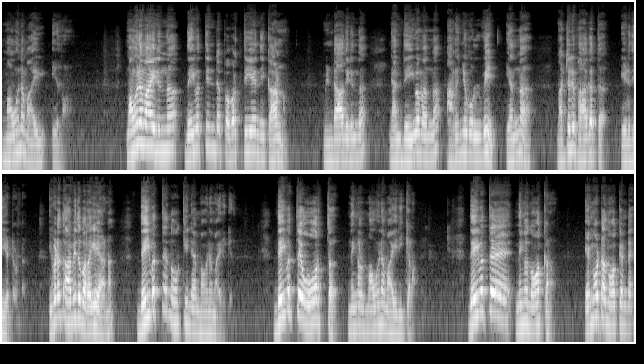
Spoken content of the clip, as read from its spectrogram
മൗനമായി ഇരുന്നോണം. മൗനമായിരുന്ന് ദൈവത്തിന്റെ പ്രവൃത്തിയെ നീ കാണണം. മിണ്ടാതിരുന്ന് ഞാൻ ദൈവമെന്ന് അറിഞ്ഞുകൊള്ളുവീൻ എന്ന് മറ്റൊരു ഭാഗത്ത് എഴുതിയിട്ടുണ്ട്. ഇവിടെ ദാവിത് പറയുകയാണ് ദൈവത്തെ നോക്കി ഞാൻ മൗനമായിരിക്കുന്നു. ദൈവത്തെ ഓർത്ത് നിങ്ങൾ മൗനമായിരിക്കണം. ദൈവത്തെ നിങ്ങൾ നോക്കണം. എങ്ങോട്ടാണ് നോക്കണ്ടേ?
